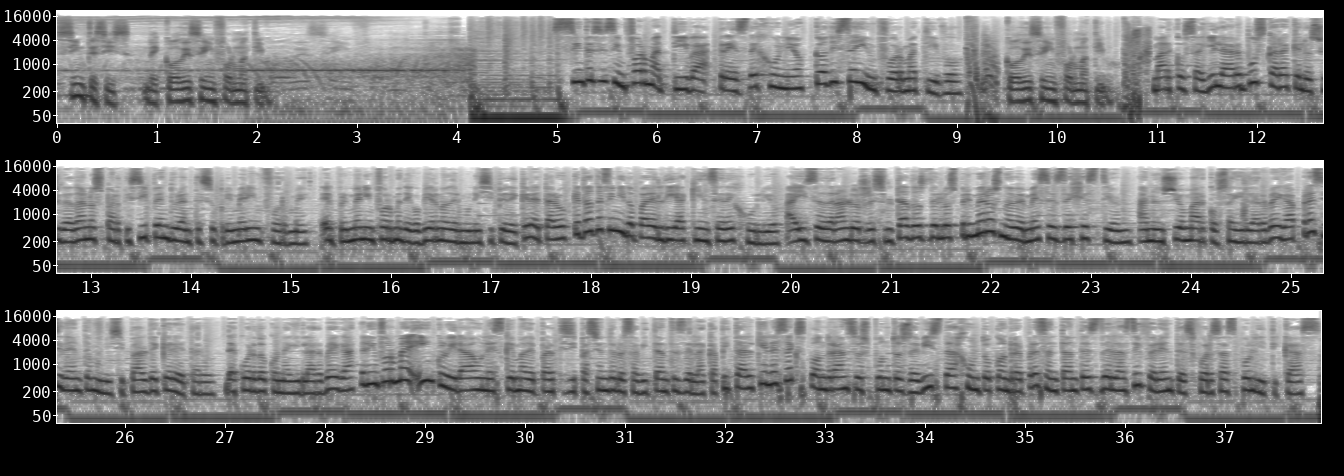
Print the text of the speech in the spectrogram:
Síntesis de Códice Informativo. Síntesis informativa 3 de junio, Códice Informativo. Códice Informativo. Marcos Aguilar buscará que los ciudadanos participen durante su primer informe. El primer informe de gobierno del municipio de Querétaro quedó definido para el día 15 de julio. Ahí se darán los resultados de los primeros nueve meses de gestión, anunció Marcos Aguilar Vega, presidente municipal de Querétaro. De acuerdo con Aguilar Vega, el informe incluirá un esquema de participación de los habitantes de la capital, quienes expondrán sus puntos de vista junto con representantes de las diferentes fuerzas políticas.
